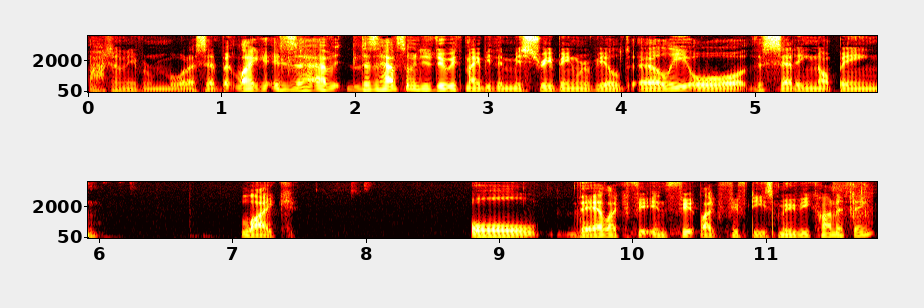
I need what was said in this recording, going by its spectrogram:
I don't even remember what I said, but like, is it have, does it have something to do with maybe the mystery being revealed early or the setting not being like all there, like in like 50s movie kind of thing?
